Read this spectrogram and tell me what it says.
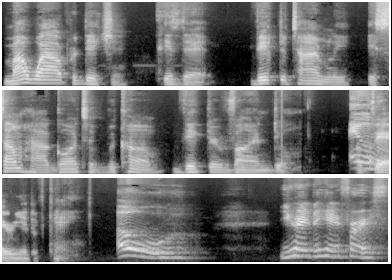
My wild prediction is that Victor Timely is somehow going to become Victor Von Doom, a variant of Kang. oh, you heard it here first.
